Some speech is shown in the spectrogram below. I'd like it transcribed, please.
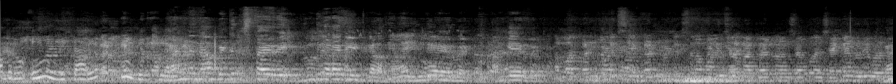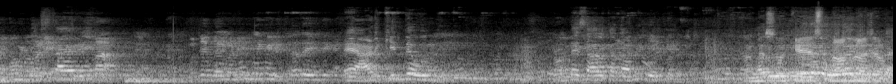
ಅವರು ಏನು ಹೇಳಿದ್ದಾರೆ? ಕಣ್ಣನ್ನ ಬಿಡಿಸ್ತಾ ಇರ್ರಿ. ಹಿಂದ್ಗಡೆನೆ ಇಟ್ಕೊಳ್ಳೋದು. ಹಿಂದೆ ಇರಬೇಕು. ಹಂಗೆ ಇರಬೇಕು. ಕಣ್ಣು. ಬಿಡಿಸ್ತಾ ಇರ್ರಿ. ಏ ಆಡಕ್ಕಿಂದೆ ಒಂದು. ಒಂದೇ ಸಾಲ ಕದಾಡಿ ನನ್ನ ಹೆಸರು ಕೆ ಎಸ್ ನಾಗರಾಜ ಅಂತ.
